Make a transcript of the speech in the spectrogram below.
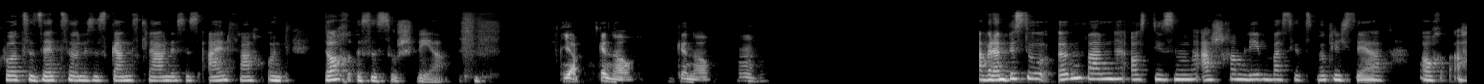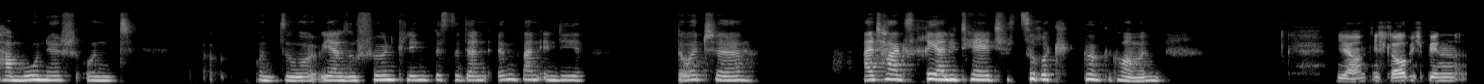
kurze Sätze und es ist ganz klar und es ist einfach und doch ist es so schwer. Ja, genau, genau. Mhm. Aber dann bist du irgendwann aus diesem Ashram-Leben, was jetzt wirklich sehr auch harmonisch und, und so, ja, so schön klingt, bist du dann irgendwann in die deutsche Alltagsrealität zurückgekommen? Ja, ich glaube, ich bin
